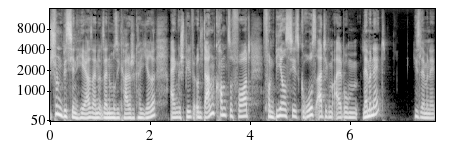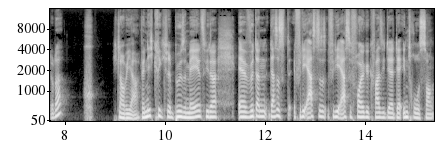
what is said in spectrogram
schon ein bisschen her, seine, seine musikalische Karriere, eingespielt wird. Und dann kommt sofort von Beyoncés großartigem Album Lemonade. Hieß Lemonade, oder? Ich glaube ja. Wenn nicht, kriege ich böse Mails wieder. Äh, wird dann, das ist für die erste, für die erste Folge quasi der, der Intro-Song.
